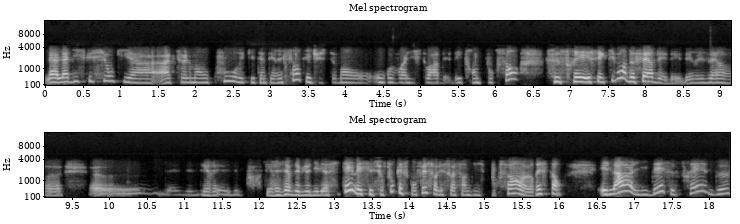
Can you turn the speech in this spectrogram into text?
la, discussion qui est actuellement en cours et qui est intéressante, et justement, on, revoit l'histoire des, des, 30%, ce serait effectivement de faire des réserves, euh, des, réserves de biodiversité, mais c'est surtout qu'est-ce qu'on fait sur les 70% euh, restants. Et là, l'idée, ce serait de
